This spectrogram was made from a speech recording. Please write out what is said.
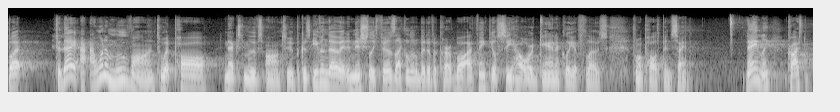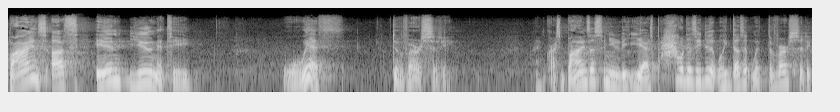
But today, I, I want to move on to what Paul next moves on to because even though it initially feels like a little bit of a curveball, I think you'll see how organically it flows from what Paul's been saying. Namely, Christ binds us in unity with diversity. Christ binds us in unity, yes, but how does he do it? Well, he does it with diversity.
